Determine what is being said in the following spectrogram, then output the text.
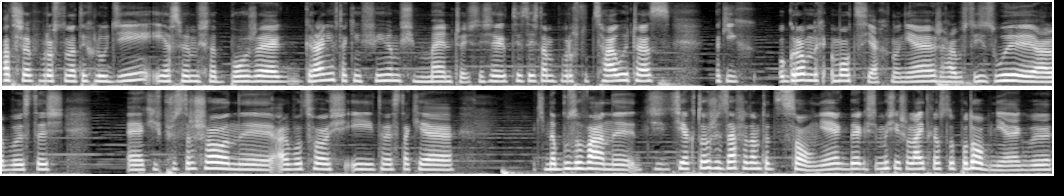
patrzę po prostu na tych ludzi i ja sobie myślę, Boże, granie w takim filmie musi męczyć. W sensie ty jesteś tam po prostu cały czas w takich ogromnych emocjach, no nie? Że albo jesteś zły, albo jesteś e, jakiś przestraszony, albo coś i to jest takie taki nabuzowany. Ci, ci aktorzy zawsze tam tacy są, nie? Jakby jak myślisz o Lighthouse, to podobnie, jakby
